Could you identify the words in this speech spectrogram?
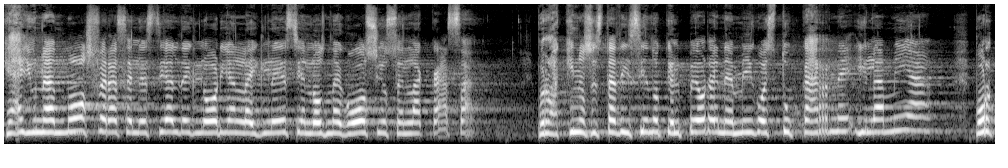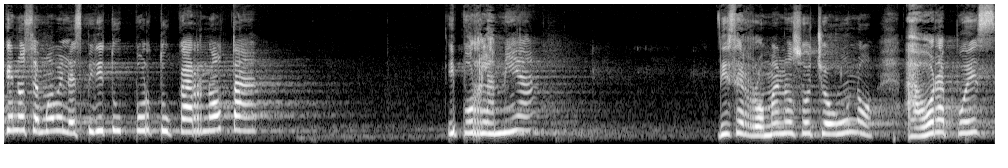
Que hay una atmósfera celestial de gloria en la iglesia, en los negocios, en la casa. Pero aquí nos está diciendo que el peor enemigo es tu carne y la mía. ¿Por qué no se mueve el espíritu? Por tu carnota y por la mía. Dice Romanos 8.1, ahora pues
